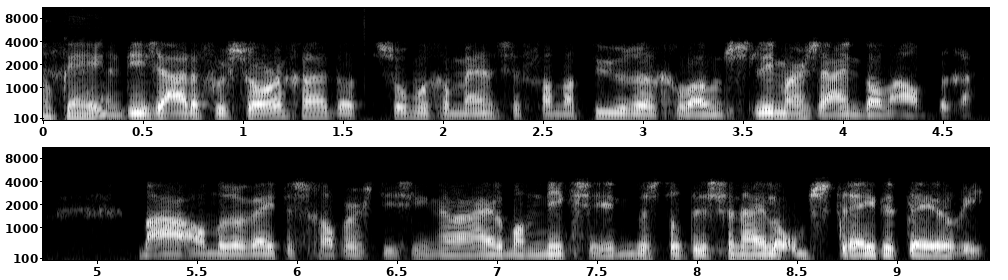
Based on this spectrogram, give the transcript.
Okay. En die zou ervoor zorgen dat sommige mensen van nature gewoon slimmer zijn dan anderen. Maar andere wetenschappers die zien er helemaal niks in, dus dat is een hele omstreden theorie.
